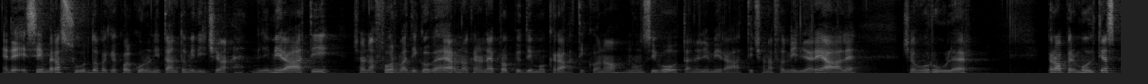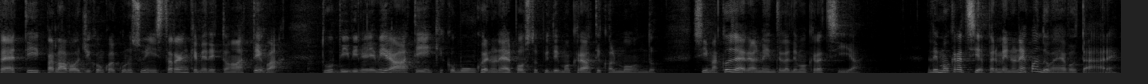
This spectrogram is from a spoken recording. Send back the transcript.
Ed è, sembra assurdo perché qualcuno ogni tanto mi dice, ma eh, negli Emirati c'è una forma di governo che non è proprio democratico, no? Non si vota negli Emirati, c'è una famiglia reale, c'è un ruler, però per molti aspetti, parlavo oggi con qualcuno su Instagram che mi ha detto, ma Matteo, ma tu vivi negli Emirati, che comunque non è il posto più democratico al mondo. Sì, ma cos'è realmente la democrazia? La democrazia per me non è quando vai a votare,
